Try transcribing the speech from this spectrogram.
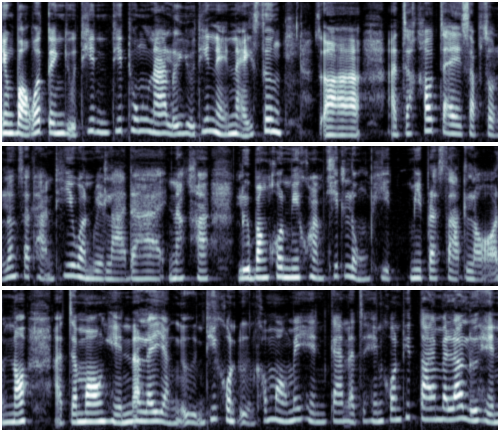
ยังบอกว่าตัวเองอยู่ที่ที่ทุ่งนาหรืออยู่ที่ไหนๆซึ่งอาอาจจะเข้าใจสับสนเรื่องสถานที่วันเวลาได้นะคะ หรือบางคนมีความคิดหลงผิด มีประสาทหลอนเนาะอาจจะมองเห็นอะไรอย่างอื่นที่คนอื่นเขามองไม่เห็นกัน อาจจะเห็นคนที่ตายมาแล้วหรือเห็น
